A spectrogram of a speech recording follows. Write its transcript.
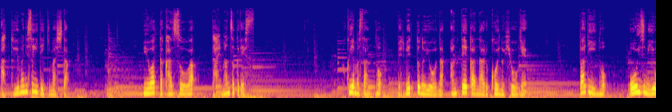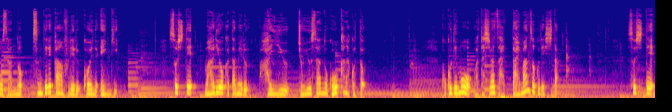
あっという間に過ぎていきました。見終わった感想は大満足です。福山さんのベルベットのような安定感のある声の表現。バディの大泉洋さんのツンデレ感あふれる声の演技。そして周りを固める俳優女優さんの豪華なこと。ここでもう私は大満足でした。そして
